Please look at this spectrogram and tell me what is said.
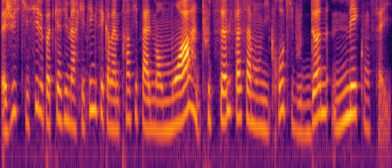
bah, jusqu'ici, le podcast du marketing, c'est quand même principalement moi, toute seule, face à mon micro, qui vous donne mes conseils.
